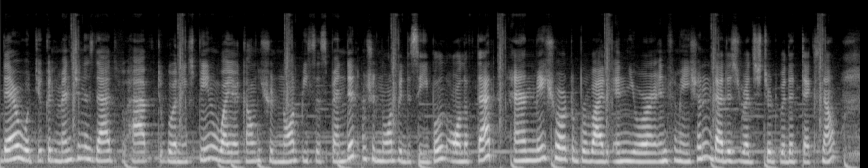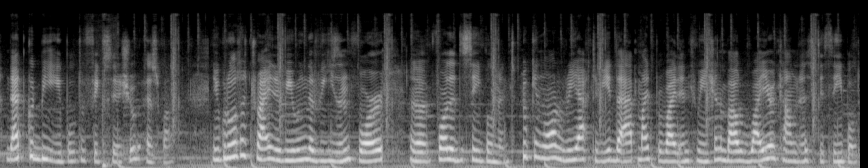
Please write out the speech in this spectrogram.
There what you could mention is that you have to go and explain why your account should not be suspended and should not be disabled, all of that and make sure to provide in your information that is registered with the text now that could be able to fix the issue as well. You could also try reviewing the reason for uh, for the disablement. If you cannot reactivate, the app might provide information about why your account is disabled.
